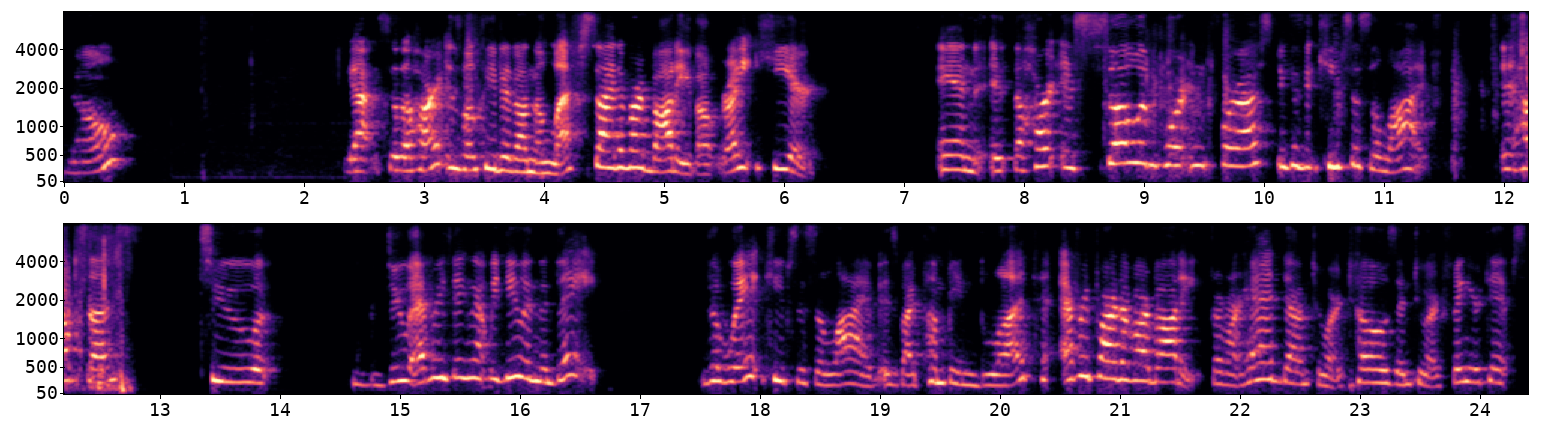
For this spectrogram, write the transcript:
No? Yeah, so the heart is located on the left side of our body, about right here. And it, the heart is so important for us because it keeps us alive. It helps us to do everything that we do in the day. The way it keeps us alive is by pumping blood to every part of our body, from our head down to our toes and to our fingertips,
